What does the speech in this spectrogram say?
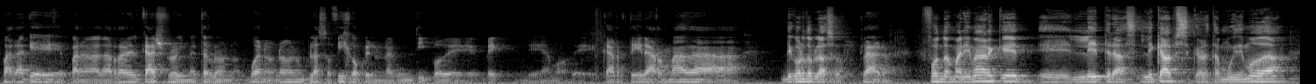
¿Para qué? Para agarrar el cash flow y meterlo, bueno, no en un plazo fijo, pero en algún tipo de, digamos, de cartera armada. De corto plazo. Claro. Fondos money market, eh, letras, LECAPS, que ahora está muy de moda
